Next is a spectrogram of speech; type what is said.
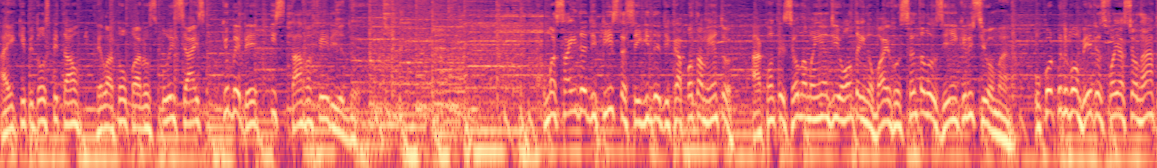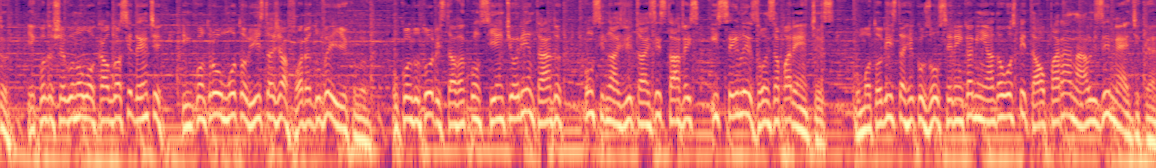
a equipe do hospital relatou para os policiais que o bebê estava ferido. Uma saída de pista seguida de capotamento aconteceu na manhã de ontem no bairro Santa Luzia, em Criciúma. O corpo de bombeiros foi acionado e, quando chegou no local do acidente, encontrou o motorista já fora do veículo. O condutor estava consciente e orientado, com sinais vitais estáveis e sem lesões aparentes. O motorista recusou ser encaminhado ao hospital para análise médica.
